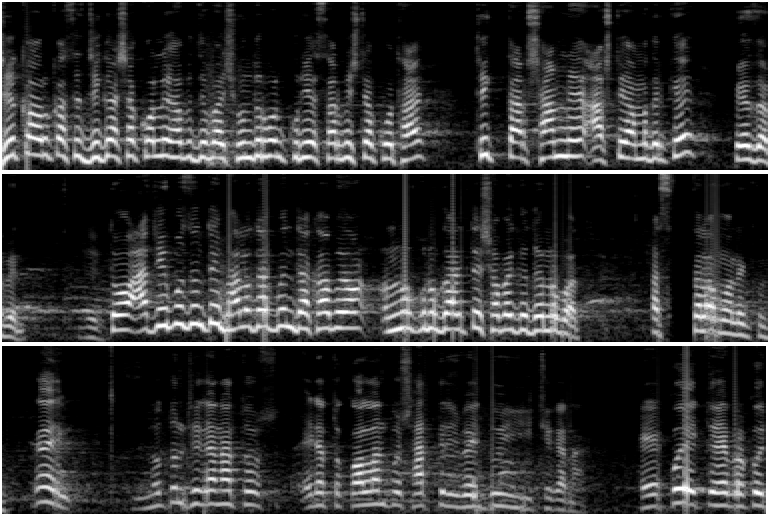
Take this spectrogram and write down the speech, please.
যে কারোর কাছে জিজ্ঞাসা করলে হবে যে ভাই সুন্দরবন কুরিয়ার সার্ভিসটা কোথায়? ঠিক তার সামনে আসলে আমাদেরকে পেয়ে যাবেন। তো আজ এই পর্যন্তই ভালো থাকবেন দেখা হবে অন্য কোনো গাড়িতে সবাইকে ধন্যবাদ। আসসালামু আলাইকুম। এই নতুন ঠিকানা তো এটা তো কল্যাণপুর সাতত্রিশ বাই দুই ঠিকানা। হে কই তো এবার কই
